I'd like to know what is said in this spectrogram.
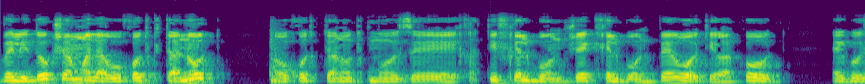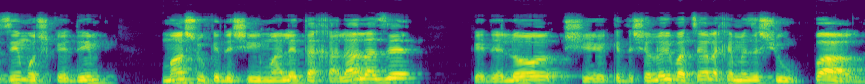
ולדאוג שם לארוחות קטנות, ארוחות קטנות כמו איזה חטיף חלבון, שק חלבון, פירות, ירקות, אגוזים או שקדים, משהו כדי שימלא את החלל הזה, כדי, לא, ש, כדי שלא ייווצר לכם איזשהו פער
